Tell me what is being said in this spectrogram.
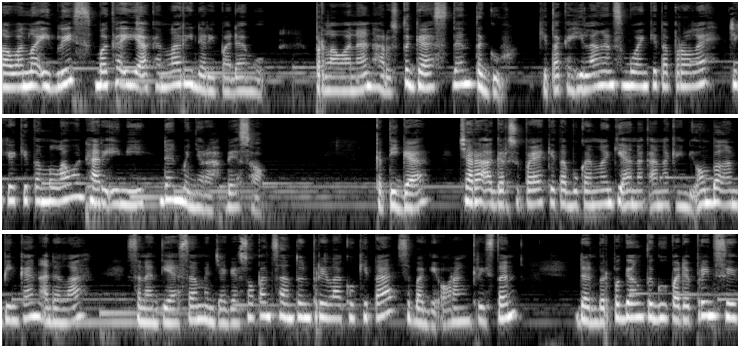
Lawanlah iblis, maka ia akan lari daripadamu. Perlawanan harus tegas dan teguh. Kita kehilangan semua yang kita peroleh jika kita melawan hari ini dan menyerah besok. Ketiga, cara agar supaya kita bukan lagi anak-anak yang diombang-ambingkan adalah senantiasa menjaga sopan santun perilaku kita sebagai orang Kristen dan berpegang teguh pada prinsip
